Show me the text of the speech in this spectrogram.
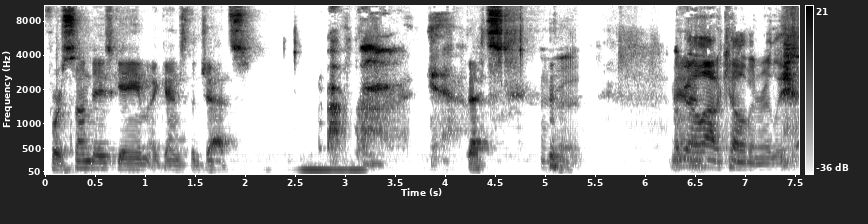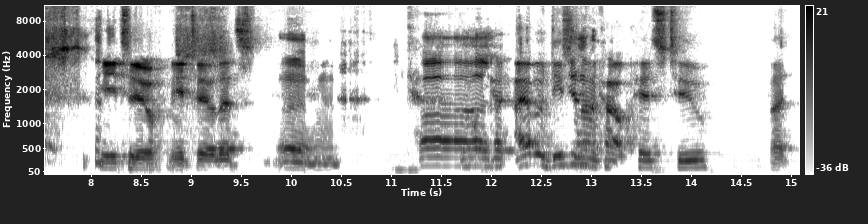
for Sunday's game against the Jets. Yeah, that's. Right. I got a lot of Calvin Ridley. me too. Me too. That's. Uh, uh, I have a decent yeah. amount of Kyle Pitts too, but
